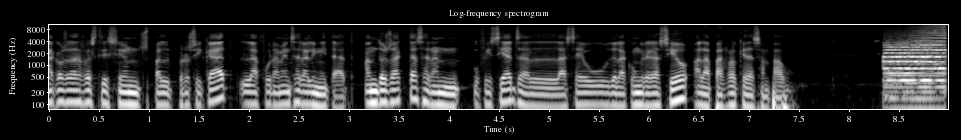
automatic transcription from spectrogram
A causa de les restriccions pel Procicat, l'aforament serà limitat. Amb dos actes seran oficiats a la seu de la congregació a la parròquia de Sant Pau. Bueno,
